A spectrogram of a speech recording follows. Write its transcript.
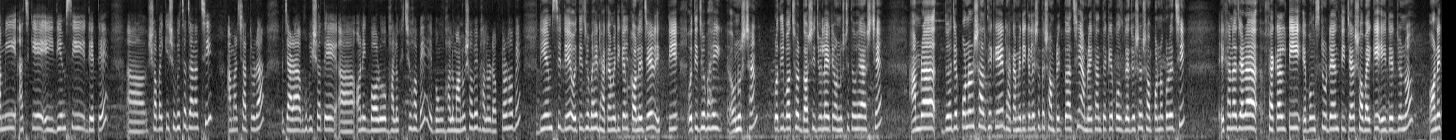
আমি আজকে এই ডিএমসি ডেতে সবাইকে শুভেচ্ছা জানাচ্ছি আমার ছাত্ররা, যারা ভবিষ্যতে অনেক বড়, ভালো কিছু হবে এবং ভালো মানুষ হবে, ভালো ডক্টর হবে। ডিএমসি ডে ঐতিহ্যবাহী ঢাকা মেডিকেল কলেজের একটি ঐতিহ্যবাহী অনুষ্ঠান। প্রতি বছর দশই জুলাই এটি অনুষ্ঠিত হয়ে আসছে। আমরা দু হাজার পনেরো সাল থেকে ঢাকা মেডিকেলের সাথে সম্পৃক্ত আছি। আমরা এখান থেকে পোস্ট গ্র্যাজুয়েশন সম্পন্ন করেছি। এখানে যারা ফ্যাকাল্টি এবং স্টুডেন্ট, টিচার সবাইকে এইডের জন্য অনেক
